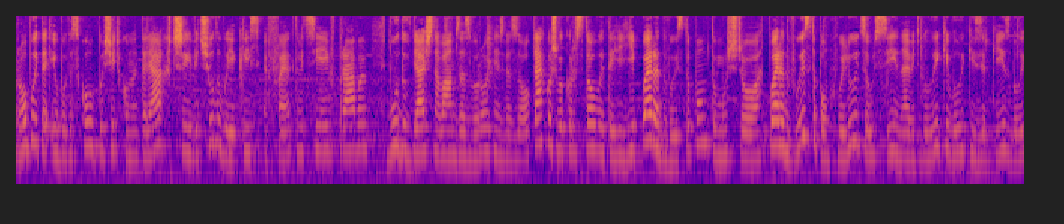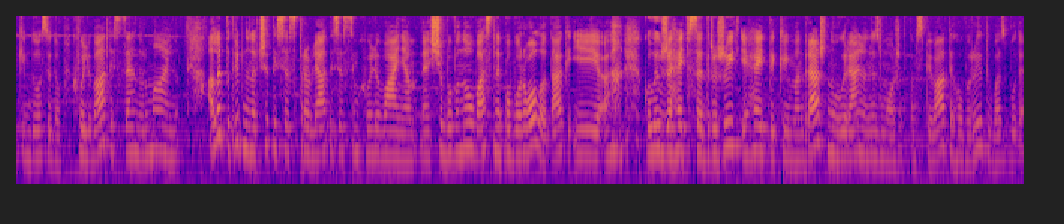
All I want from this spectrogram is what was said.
Пробуйте і обов'язково пишіть в коментарях, чи відчули ви якийсь ефект від цієї вправи. Буду вдячна вам за зворотній зв'язок. Також використовуйте її перед виступом, тому що перед виступом хвилюються усі, навіть великі великі зірки з великим досвідом. Хвилюватись це нормально, але потрібно навчитися справлятися з цим хвилюванням, щоб воно вас не побороло. Так і коли вже геть все дрижить і геть такий мандраж, ну ви реально не зможете там співати, говорити. У вас буде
